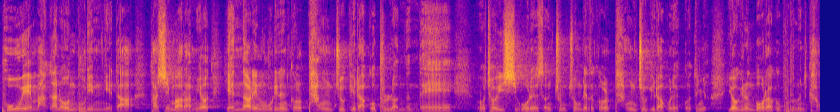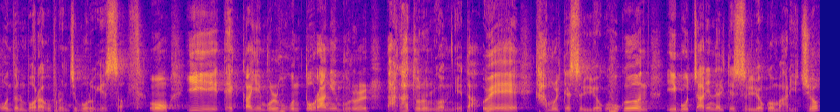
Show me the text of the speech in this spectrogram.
보에 막아놓은 물입니다. 다시 말하면 옛날에는 우리는 그걸 방죽이라고 불렀는데 어, 저희 시골에서는 충청도에서 그걸 방죽이라고 그랬거든요. 여기는 뭐라고 부르는지 강원도는 뭐라고 부르는지 모르겠어. 어, 이 냇가의 물 혹은 또랑의 물을 막아두는 겁니다. 왜 가물 때 쓰려고 혹은 이 모짜리 낼 때 쓰려고 말이죠.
